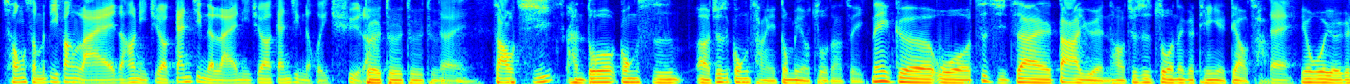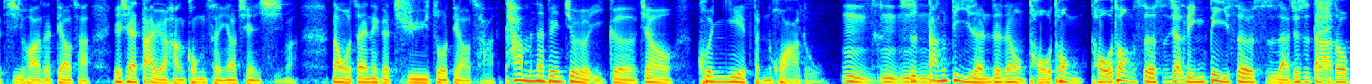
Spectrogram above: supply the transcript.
从什么地方来，然后你就要干净的来，你就要干净的回去了。对对对对对早期很多公司呃，就是工厂也都没有做到这一。那个我自己在大园哈，就是做那个田野调查，对因为我有一个计划在调查，因为现在大原航空城要迁徙嘛，那我在那个区域做调查，他们那边就有一个叫昆叶焚化炉。嗯嗯，是当地人的那种头痛头痛设施，叫灵璧设施啊，就是大家都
